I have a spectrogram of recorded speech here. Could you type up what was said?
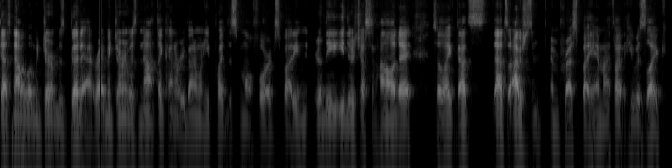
that's not what McDermott was good at, right? McDermott was not that kind of rebounder when he played the small forward spot. He really either is Justin Holiday. So like that's that's I was just impressed by him. I thought he was like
